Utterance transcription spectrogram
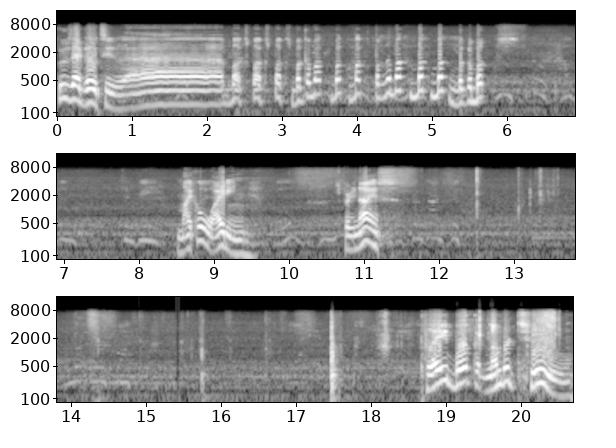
Who's that go to? Uh, bucks, bucks, bucks, buck a buck, buck, buck, buck a buck, buck, buck, buck a bucks. Michael Whiting. It's pretty nice. Playbook number two.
